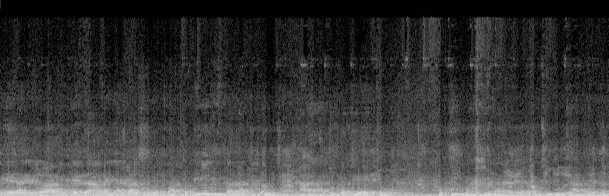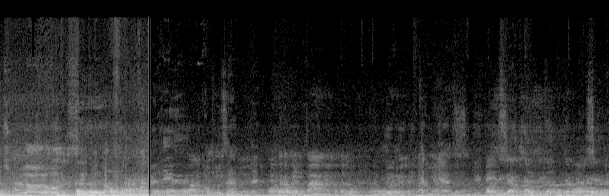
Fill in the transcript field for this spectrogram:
มีอะไรหรือว่ามีเรื่องราวอะไรอยากเล่าสู่กันฟังตรงนี้ดีต้อนรับทุกกลุ่มทุกประเทศทุกทุกที่มาที่มาทุกที่ทุกทางเลยเออเอาฟังกัน สีดำเสาสีดำเขาจะมองไม่เห็นนะ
